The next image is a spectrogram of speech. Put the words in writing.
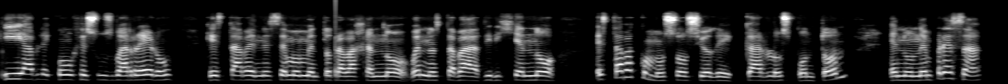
Y hablé con Jesús Barrero, que estaba en ese momento trabajando, bueno, estaba dirigiendo, estaba como socio de Carlos Pontón en una empresa.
